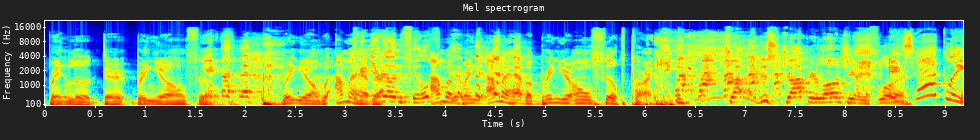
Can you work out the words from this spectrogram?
bring a little dirt, bring your own filth. Bring your own. I'm gonna Bring have your a, own filth? I'm gonna bring. I'm gonna have a bring your own filth party. Drop, just drop your laundry on the floor. exactly,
